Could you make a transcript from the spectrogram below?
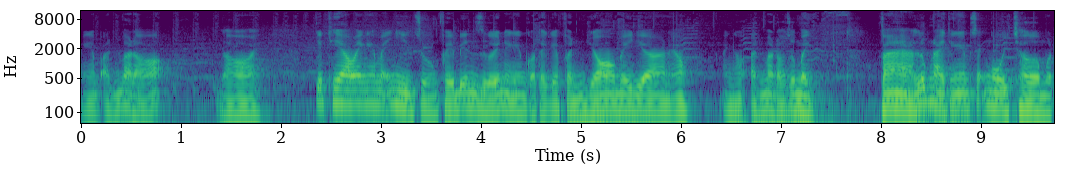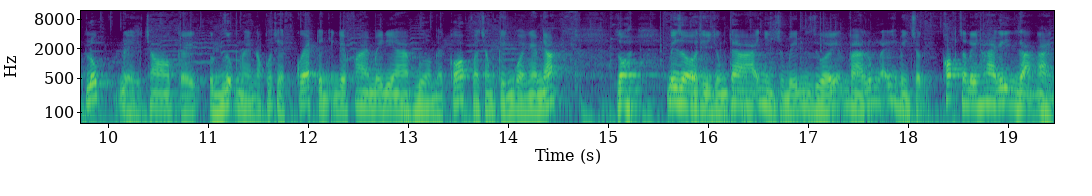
Anh em ấn vào đó Rồi Tiếp theo anh em hãy nhìn xuống phía bên dưới này anh em có thấy cái phần Your Media này không? Anh em ấn vào đó giúp mình. Và lúc này thì anh em sẽ ngồi chờ một lúc để cho cái ứng dụng này nó có thể quét được những cái file media vừa mới copy vào trong kính của anh em nhé. Rồi, bây giờ thì chúng ta hãy nhìn xuống bên dưới và lúc nãy thì mình sẽ copy ra đây hai cái định dạng ảnh.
